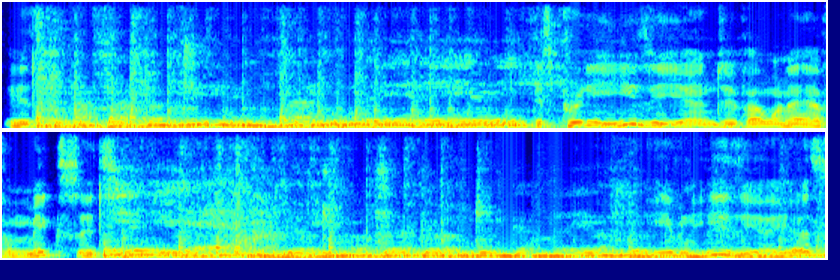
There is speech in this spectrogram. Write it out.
is, is pretty easy. And if I want to have a mix, it's even easier, yes?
